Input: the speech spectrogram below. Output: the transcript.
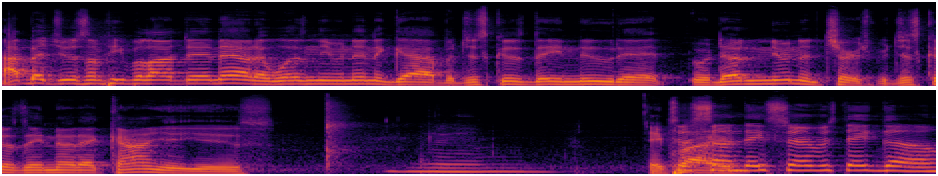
I bet you there's some people out there now that wasn't even in the God, but just because they knew that or doesn't even in the church, but just because they know that Kanye is, they To probably Sunday service they go.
